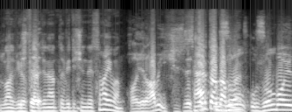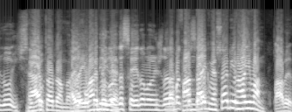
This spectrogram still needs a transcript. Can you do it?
Ulan Rio İşte- Ferdinand'la Vidic'in nesi hayvan. hayır abi ikisi de Sert çok adamlar. uzun, uzun boylu. ikisi Sert çok- adamlar, Hayır, hayvan o kategoride değiller. sayılan oyunculara Bak, bak, Van mesela. Dijk mesela bir hayvan. Abi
